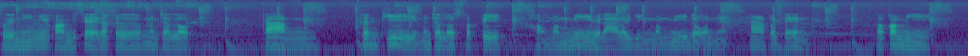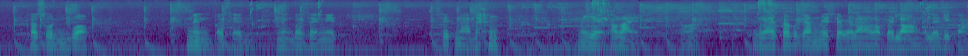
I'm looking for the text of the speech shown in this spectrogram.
ปืนนี้มีความพิเศษก็คือมันจะลดการ เคลื่อนที่มันจะลดสปีดของมัมมี่เวลาเรายิงมัมมี่โดนเนี่ยห้าเปอร์เซ็นแล้วก็มีกระสุนบวกหนึ่งเปอร์เซ็นต์หนึ่งเปอร์เซ็นต์นี่สิบนัด ไม่เยอะเท่าไหร่แต่ว่าไม่เป็นไรเพื่อเป็นการไม่เสียเวลาเราไปลองกันเลยดีกว่า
